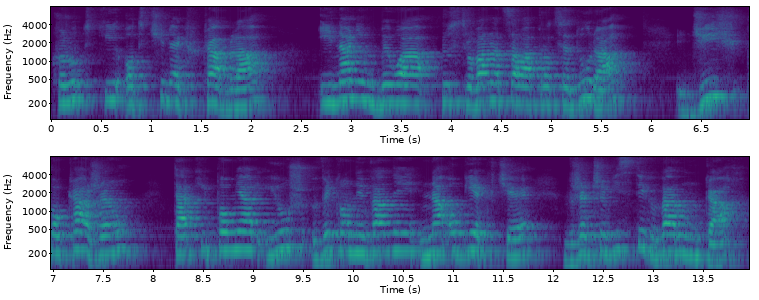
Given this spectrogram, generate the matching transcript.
krótki odcinek kabla i na nim była ilustrowana cała procedura. Dziś pokażę taki pomiar już wykonywany na obiekcie w rzeczywistych warunkach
